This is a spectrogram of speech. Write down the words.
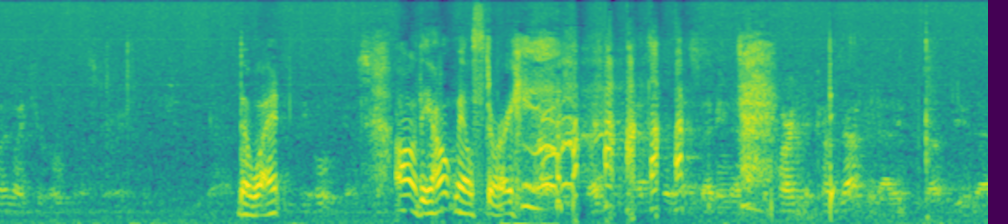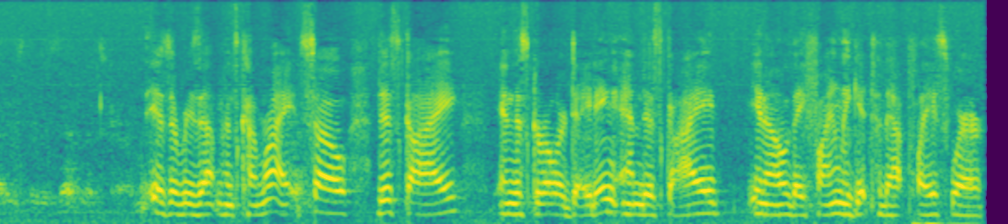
Well, I like your oatmeal story. I think you should do The what? The oatmeal story. Oh, the oatmeal story. Right? That's the rest. I mean, that's the part that comes after that. If you don't do that, is the resentments come. is the resentments come right. So this guy and this girl are dating, and this guy, you know, they finally get to that place where,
